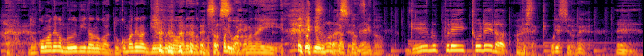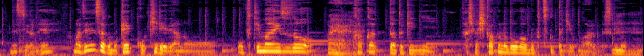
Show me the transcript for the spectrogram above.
はいはいはい。どこまでがムービーなのか、どこまでがゲームのあれなのかも さっぱりわからない レベルだったんですけど。ゲームプレイトレーラーでしたっけ、これ。ですよね。ええですよね。まあ前作も結構綺麗で、あの、オプティマイズドはいはいはい。かかった時に、確か比較の動画を僕作った記憶があるんですけど、うんうん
